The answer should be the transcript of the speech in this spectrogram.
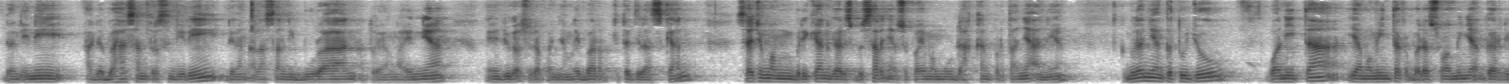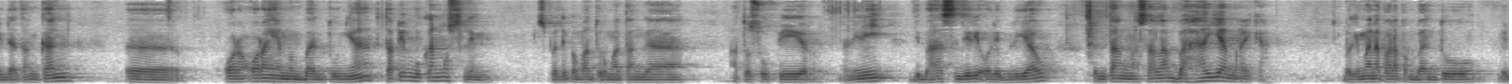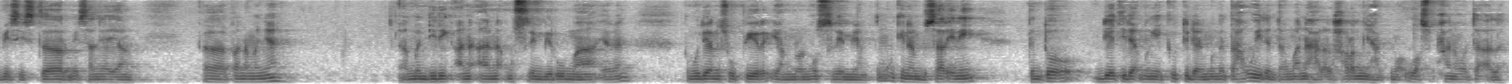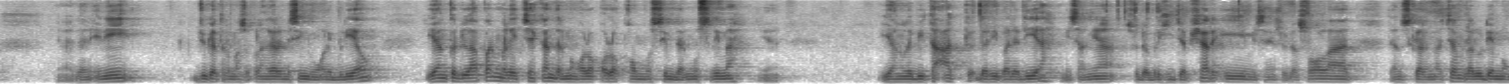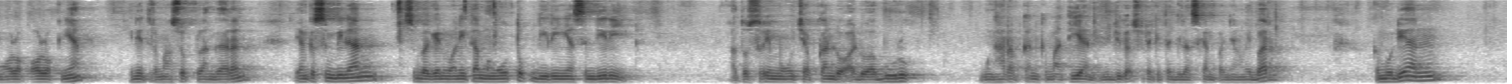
Dan ini ada bahasan tersendiri dengan alasan liburan atau yang lainnya ini juga sudah panjang lebar kita jelaskan. Saya cuma memberikan garis besarnya supaya memudahkan pertanyaannya. Kemudian yang ketujuh, wanita yang meminta kepada suaminya agar didatangkan eh, orang-orang yang membantunya, tetapi bukan muslim. Seperti pembantu rumah tangga atau supir. Dan ini dibahas sendiri oleh beliau tentang masalah bahaya mereka. Bagaimana para pembantu, baby sister misalnya yang uh, apa namanya Eh, mendidik anak-anak muslim di rumah ya kan? Kemudian supir yang non muslim yang kemungkinan besar ini tentu dia tidak mengikuti dan mengetahui tentang mana halal haramnya hukum Allah Subhanahu wa taala. Ya, dan ini juga termasuk pelanggaran disinggung oleh beliau. Yang kedelapan melecehkan dan mengolok-olok kaum muslim dan muslimah ya, yang lebih taat daripada dia misalnya sudah berhijab syar'i misalnya sudah sholat dan segala macam lalu dia mengolok-oloknya. Ini termasuk pelanggaran yang kesembilan, sebagian wanita mengutuk dirinya sendiri atau sering mengucapkan doa-doa buruk, mengharapkan kematian. Ini juga sudah kita jelaskan panjang lebar. Kemudian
